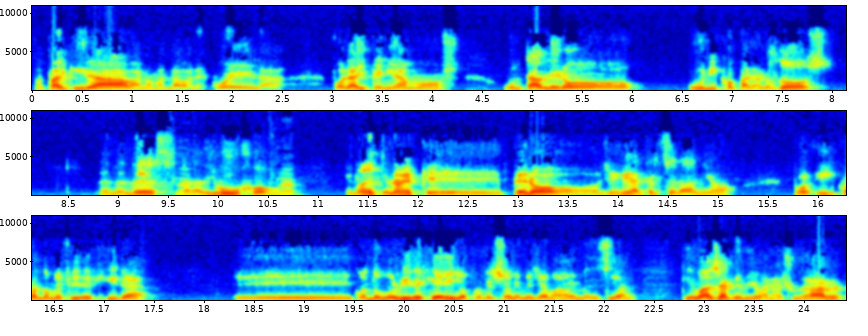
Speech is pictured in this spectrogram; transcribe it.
papá alquilaba, nos mandaba a la escuela, por ahí teníamos un tablero único para los dos, ¿me entendés? Claro. Para dibujo. Claro. No es, que- no es que, pero llegué al tercer año por- y cuando me fui de gira, eh, cuando volví de y los profesores me llamaban y me decían que vaya, que me iban a ayudar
